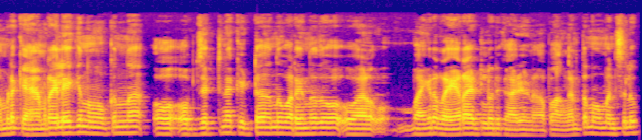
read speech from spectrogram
നമ്മുടെ ക്യാമറയിലേക്ക് നോക്കുന്ന ഒബ്ജക്റ്റിനെ കിട്ടുക എന്ന് പറയുന്നത് ഭയങ്കര റെയർ ആയിട്ടുള്ള ഒരു കാര്യമാണ്. അപ്പോൾ അങ്ങനത്തെ മൊമെന്റ്സിലും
